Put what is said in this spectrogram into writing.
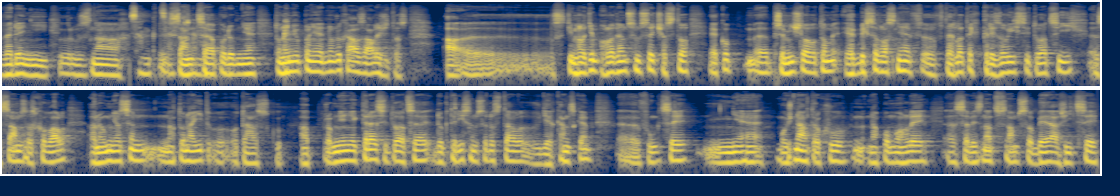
vedení, různá sankce, sankce a podobně, to není úplně jednoduchá záležitost. A s tímhletím pohledem jsem se často jako přemýšlel o tom, jak bych se vlastně v těchto krizových situacích sám zachoval a neuměl jsem na to najít otázku. A pro mě některé situace, do kterých jsem se dostal v děkanském funkci, mě možná trochu napomohly se vyznat sám sobě a říct si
